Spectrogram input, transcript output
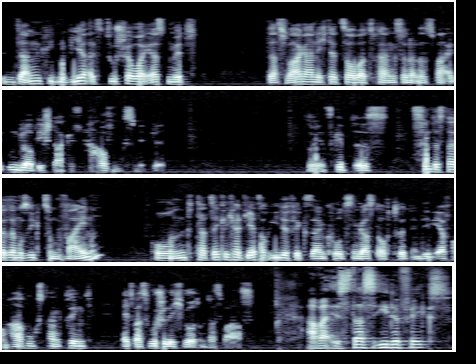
dann kriegen wir als Zuschauer erst mit, das war gar nicht der Zaubertrank, sondern das war ein unglaublich starkes Haarungsmittel. So, jetzt gibt es Synthesizer-Musik zum Weinen. Und tatsächlich hat jetzt auch Idefix seinen kurzen Gastauftritt, in dem er vom Haarwuchstrank trinkt, etwas wuschelig wird und das war's. Aber ist das Idefix?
